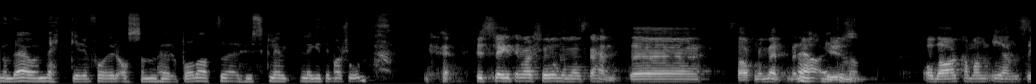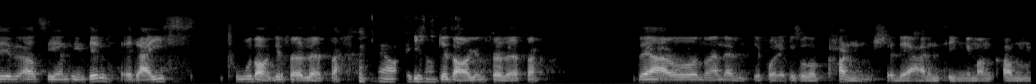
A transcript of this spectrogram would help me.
men det er jo en vekker for oss som hører på, da, at eh, husk leg legitimasjon. Husk legitimasjon når man skal hente startnummer. Men Ja, grunn- og da kan man igjen si, si en ting til. Reis to dager før løpet, Ja, ikke ikke dagen før løpet. Det er jo noe jeg nevnte i forrige episode, at kanskje det er en ting man kan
